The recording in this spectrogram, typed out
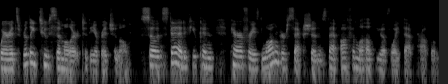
where it's really too similar to the original. So instead, if you can paraphrase longer sections, that often will help you avoid that problem.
